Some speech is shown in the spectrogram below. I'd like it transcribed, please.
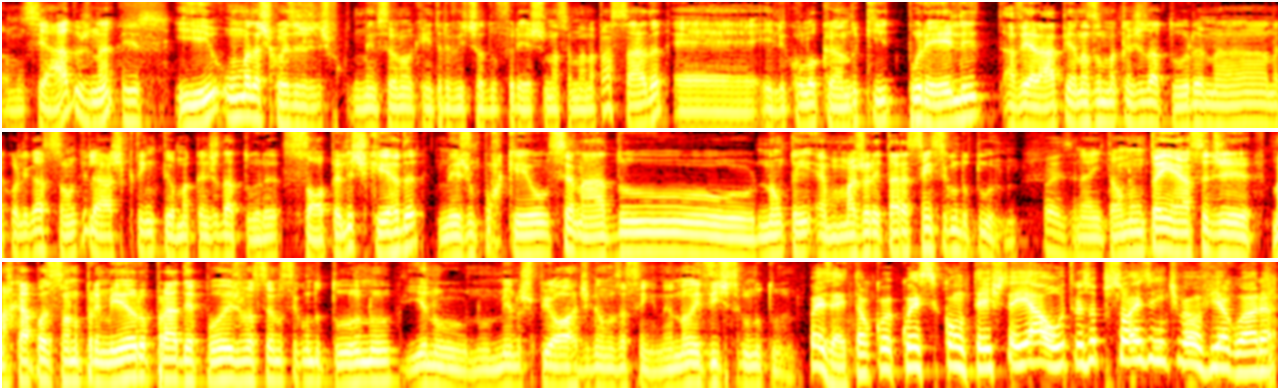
anunciados, né? Isso. E uma das coisas que a gente mencionou aqui em entrevista do Freixo na semana passada é ele colocando que por ele haverá apenas uma candidatura na, na coligação, que ele acha que tem que ter uma candidatura só pela esquerda, mesmo porque o Senado não tem é majoritária sem segundo turno. Pois é. né? Então não tem essa de marcar a posição no primeiro pra depois você no segundo turno ir no, no menos pior, digamos assim, né? Não existe segundo turno. Pois é, então com, com esse contexto aí há outras opções. A gente vai ouvir agora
